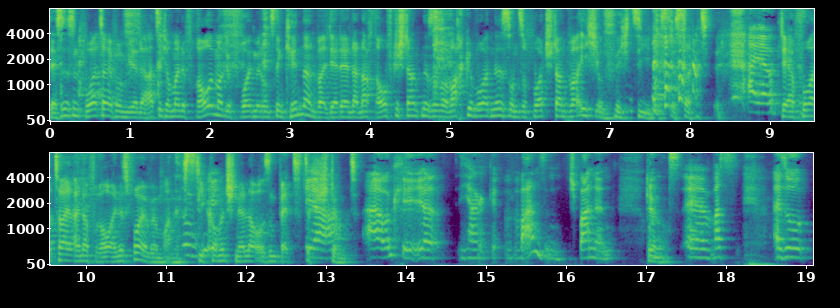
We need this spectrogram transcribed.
Das ist ein Vorteil von mir. Da hat sich auch meine Frau immer gefreut mit unseren Kindern, weil der, der in der Nacht aufgestanden ist, immer wach geworden ist und sofort stand, war ich und nicht sie. Das ist halt ah, ja, okay. der Vorteil einer Frau, eines Feuerwehrmannes. Okay. Die kommen schneller aus dem Bett. Das ja. stimmt. Ah, okay, ja. Ja, Wahnsinn, spannend. Genau. Und äh, was, also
